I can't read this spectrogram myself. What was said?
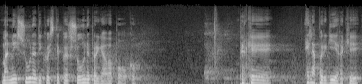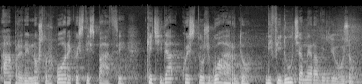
ma nessuna di queste persone pregava poco, perché è la preghiera che apre nel nostro cuore questi spazi, che ci dà questo sguardo di fiducia meraviglioso.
